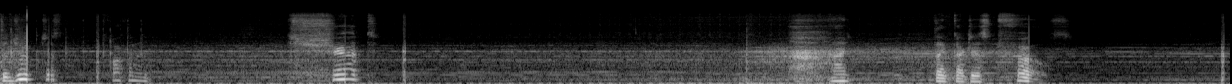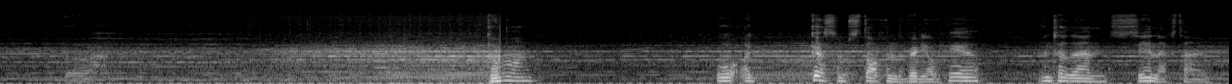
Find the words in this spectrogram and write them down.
Did you just fucking shit? I think I just froze. Ugh. Come on. Well, I guess I'm stopping the video here. Until then, see you next time.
